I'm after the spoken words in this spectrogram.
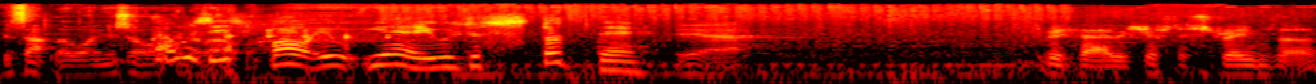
Is that the one you're talking That was about? his fault. He, yeah, he was just stood there. Yeah. To be fair, it's just the streams that are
